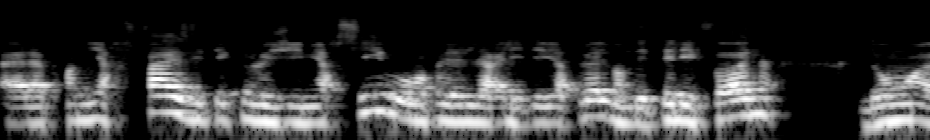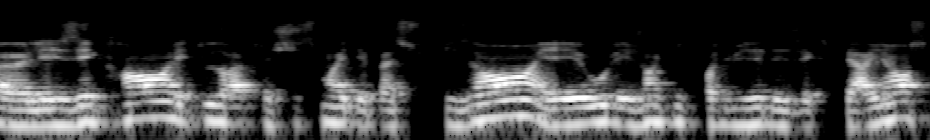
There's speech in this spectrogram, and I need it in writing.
à, la première phase des technologies immersives où on faisait de la réalité virtuelle dans des téléphones dont les écrans, les taux de rafraîchissement n'étaient pas suffisants et où les gens qui produisaient des expériences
